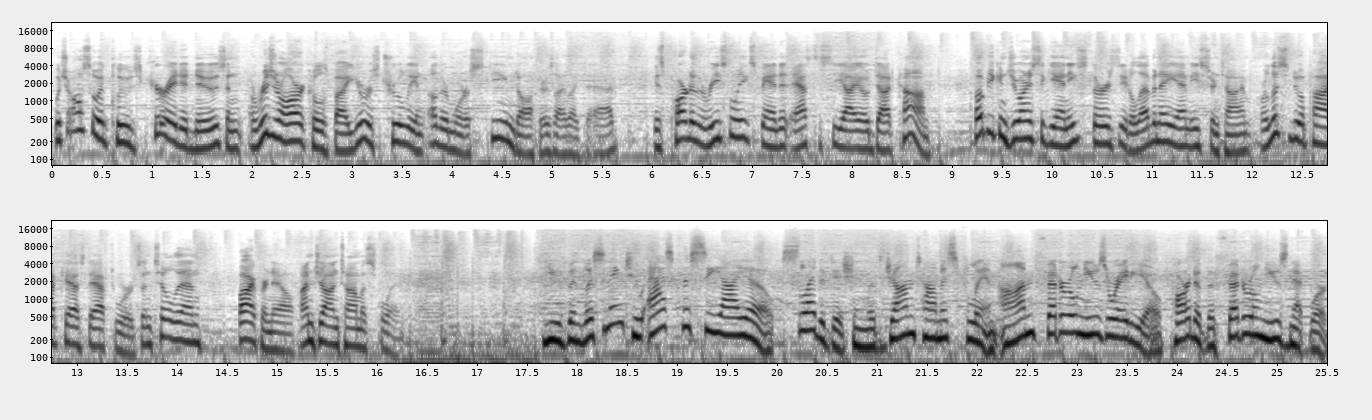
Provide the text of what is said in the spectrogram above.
which also includes curated news and original articles by yours truly and other more esteemed authors, I'd like to add, is part of the recently expanded AskTheCIO.com. Hope you can join us again each Thursday at 11 a.m. Eastern Time or listen to a podcast afterwards. Until then, Bye for now. I'm John Thomas Flynn. You've been listening to Ask the CIO, SLED Edition with John Thomas Flynn on Federal News Radio, part of the Federal News Network.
